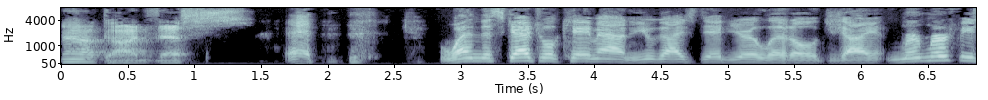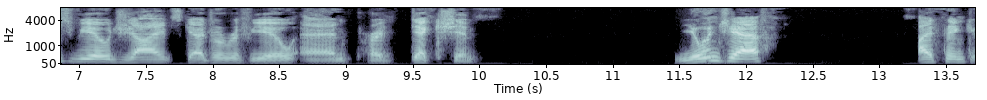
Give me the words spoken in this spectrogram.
Oh God, this. And when the schedule came out and you guys did your little giant Mur- Murphy's View giant schedule review and prediction, you and Jeff, I think,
